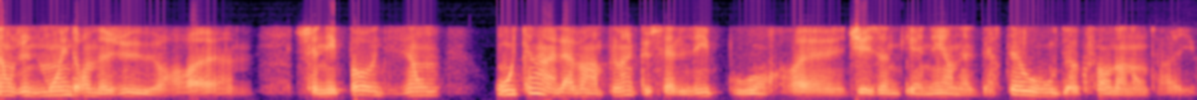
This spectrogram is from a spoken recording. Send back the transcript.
dans une moindre mesure. Euh, ce n'est pas, disons, autant à l'avant-plan que ça l'est pour euh, Jason Kenney en Alberta ou Doug Ford en Ontario.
